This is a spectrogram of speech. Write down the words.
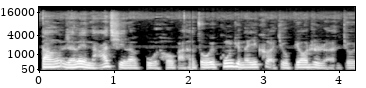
当人类拿起了骨头，把它作为工具那一刻，就标志着，就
